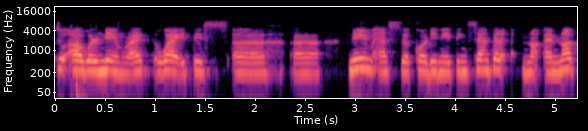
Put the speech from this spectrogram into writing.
to our name, right? Why it is uh, uh, named as the coordinating center not, and not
